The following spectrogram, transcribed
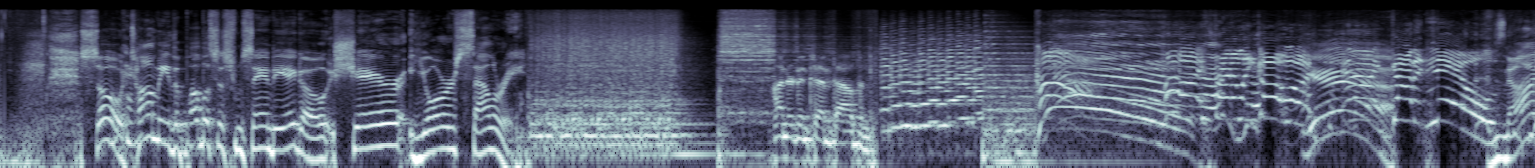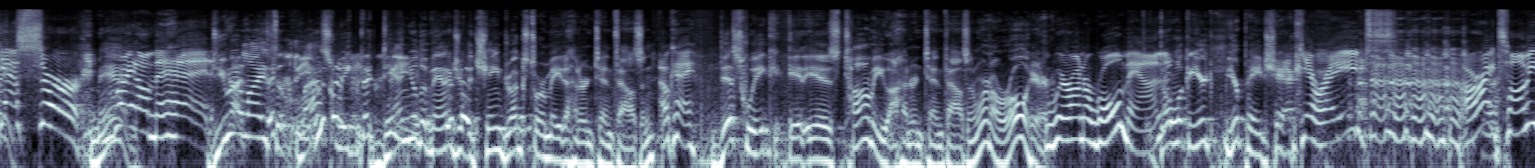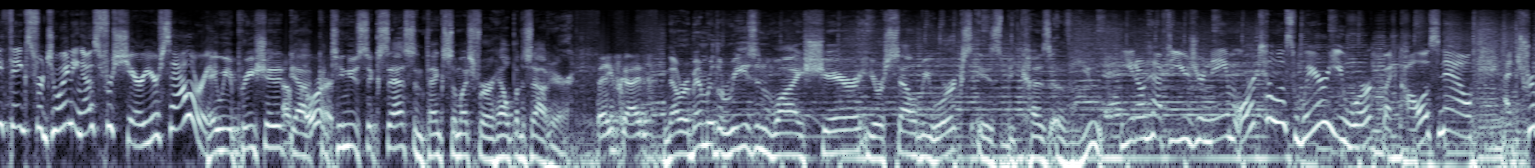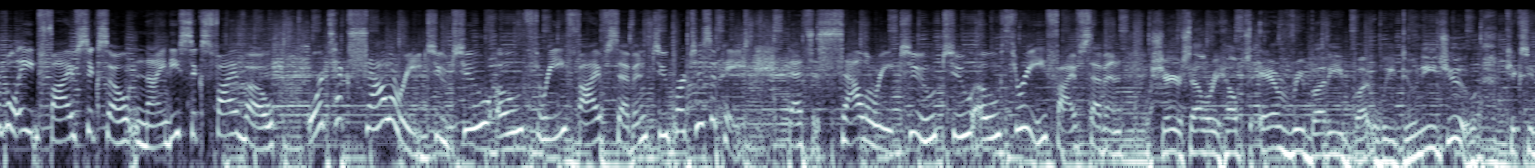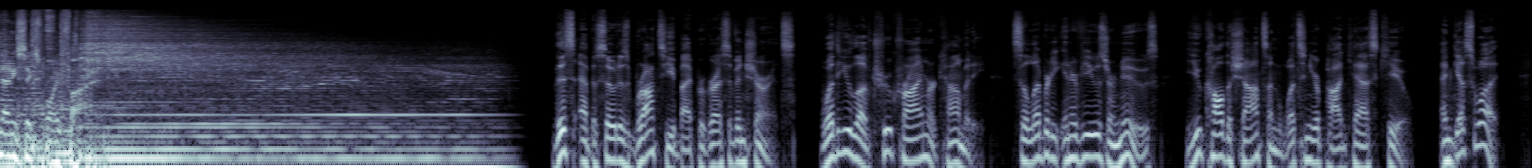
So, Tommy, the publicist from San Diego, share your salary. 110,000. I finally got one! Yeah. And I got it nailed! Nice. Yes, sir! Man. Right on the head. Do you realize that last week Daniel, the manager of the chain drugstore, made 110,000? okay, This week it is Tommy 110,000. We're on a roll here. we're on a roll, man. Don't look at your your paycheck. yeah, right? All right, Tommy, thanks for joining us for Share Your Salary. Hey, we appreciate it. Of Uh, course. continued success, and thanks so much for helping us out here. Thanks, guys. Now, remember the reason why Share Your Salary works is because of you. You don't have to use your name or tell us where you work, but call us now at 888-560-9650 or text salary to 20357 to participate. That's salary to 20357. Share Your Salary helps everybody, but we do need you. Kixie 96.5. This episode is brought to you by Progressive Insurance. Whether you love true crime or comedy, celebrity interviews or news, you call the shots on what's in your podcast queue. And guess what?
